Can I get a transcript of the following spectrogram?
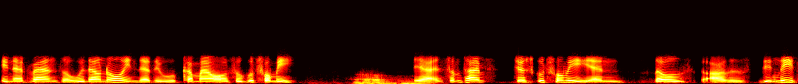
in advance, or without knowing that it will come out also good for me. Oh. Yeah, and sometimes just good for me, and those others didn't need.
